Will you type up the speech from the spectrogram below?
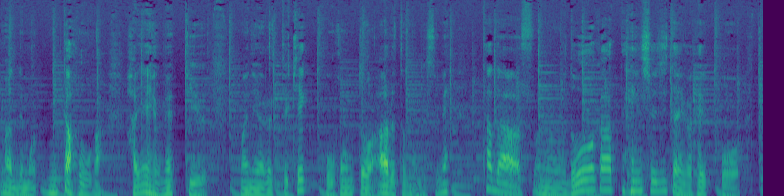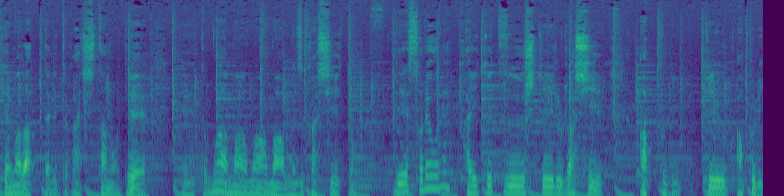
まあでも見た方が早いよねっていうマニュアルって結構本当はあると思うんですね。ただ、その動画編集自体が結構手間だったりとかしたので、えー、とまあまあまあまあ難しいと。で、それをね、解決しているらしいアプリっていうアプリ、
